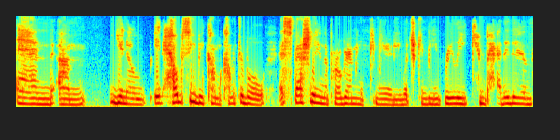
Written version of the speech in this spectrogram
And um, you know it helps you become comfortable especially in the programming community which can be really competitive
